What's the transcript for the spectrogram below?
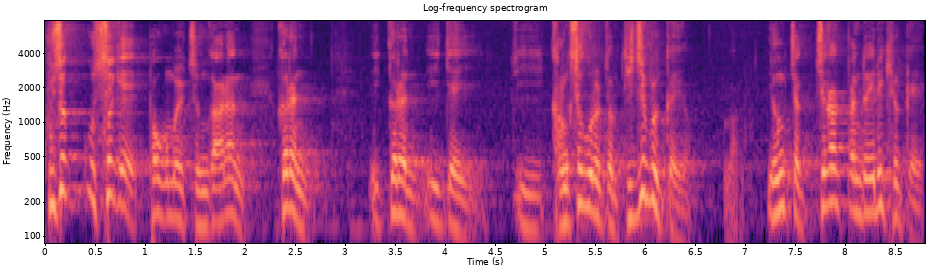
구석구석에 복음을 증가하는 그런 그런 이제 이 강서구를 좀 뒤집을 거예요. 뭐 영적 지각변도 일으킬 거예요.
